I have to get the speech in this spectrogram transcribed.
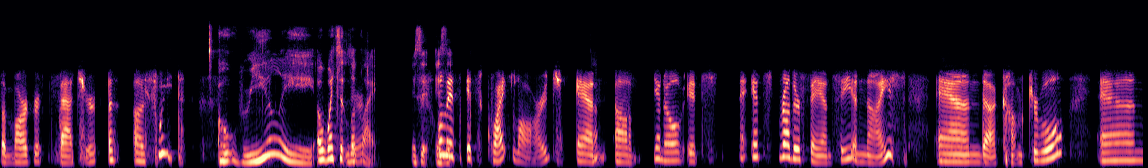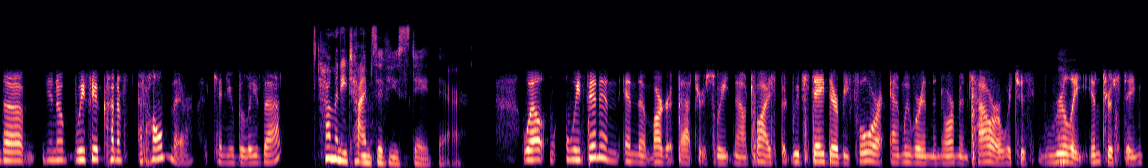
the Margaret Thatcher uh, uh, suite. Oh, really? Oh, what's it look There. like? Is it? Is well, it it's it's quite large, and um, you know, it's it's rather fancy and nice and uh, comfortable, and uh, you know, we feel kind of at home there. Can you believe that? how many times have you stayed there? Well, we've been in in the Margaret Thatcher suite now twice, but we've stayed there before, and we were in the Norman Tower, which is really interesting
